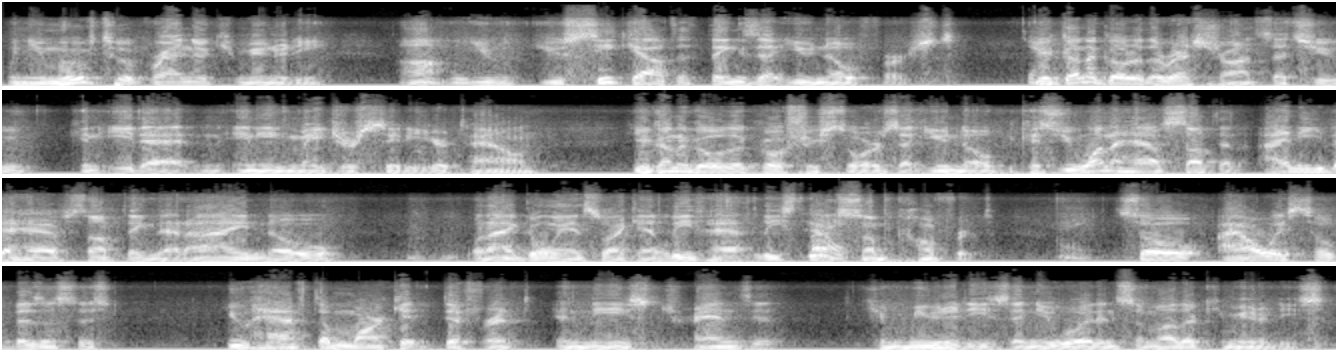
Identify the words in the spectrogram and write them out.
when you move to a brand new community, uh, you, you seek out the things that you know first. You're going to go to the restaurants that you can eat at in any major city or town. You're going to go to the grocery stores that you know because you want to have something. I need to have something that I know when I go in so I can at least have, at least have Right. some comfort. So I always tell businesses, you have to market different in these transit communities than you would in some other communities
